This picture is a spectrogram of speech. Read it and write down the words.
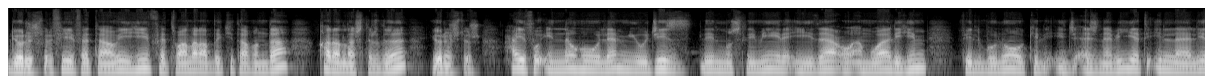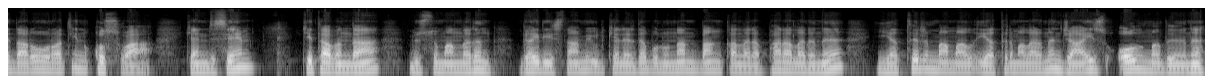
görüştür. Fi fetavihi Fetvalar adlı kitabında kararlaştırdığı görüştür. Lem yuciz lil muslimine ida'u emvalihim fil bulukil ecnebiyeti illa li daruratin kusva. Kendisi kitabında Müslümanların gayri İslami ülkelerde bulunan bankalara paralarını yatırmamalı, yatırmalarının caiz olmadığını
